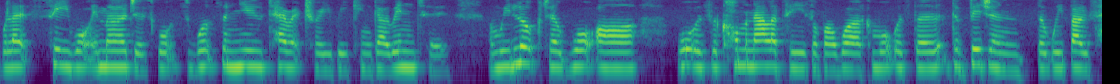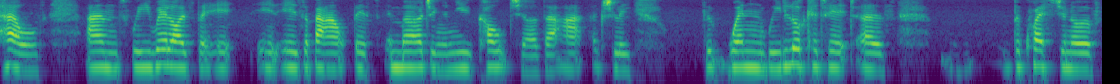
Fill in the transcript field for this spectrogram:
well, let's see what emerges, what's, what's the new territory we can go into. And we looked at what are what was the commonalities of our work and what was the, the vision that we both held. And we realized that it, it is about this emerging a new culture that actually, that when we look at it as the question of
